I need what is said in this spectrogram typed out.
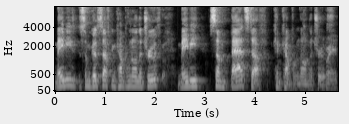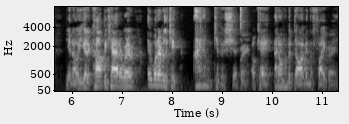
Maybe some good stuff can come from knowing the truth. Maybe some bad stuff can come from knowing the truth. Right. You know, you get a copycat or whatever, eh, whatever the case. I don't give a shit. Right. Okay, I don't have a dog in the fight, Right.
